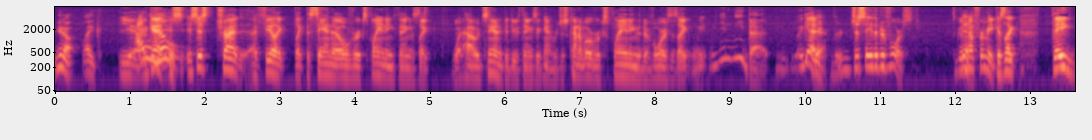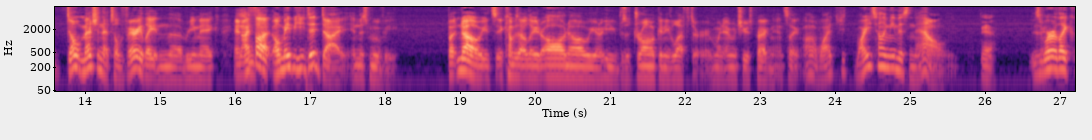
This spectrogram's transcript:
you know, like Yeah, I don't again, know. it's, it's just trying. I feel like like the Santa over explaining things, like what Howard Santa could do things. Again, we're just kind of over explaining the divorce. It's like we, we didn't need that. Again, Yeah. just say they're divorced. It's good Yeah. enough for me because like they don't mention that till very late in the remake, and I thought, oh, maybe he did die in this movie. But no, it's it comes out later. Oh no, you know he was a drunk and he left her when when she was pregnant. It's like, oh, why you, why are you telling me this now? Yeah. This is we're like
